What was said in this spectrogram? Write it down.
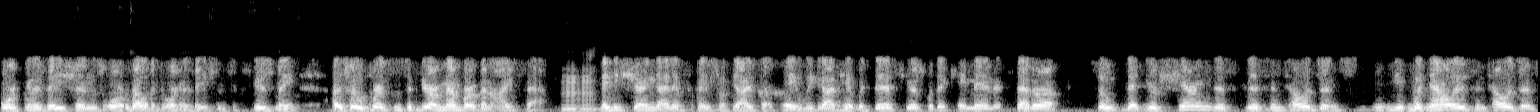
organizations or relevant organizations, excuse me. Uh, so, for instance, if you're a member of an ISAC, mm-hmm. maybe sharing that information with the ISAC. Hey, we got hit with this. Here's where they came in, etc. So that you're sharing this this intelligence, what now is intelligence.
